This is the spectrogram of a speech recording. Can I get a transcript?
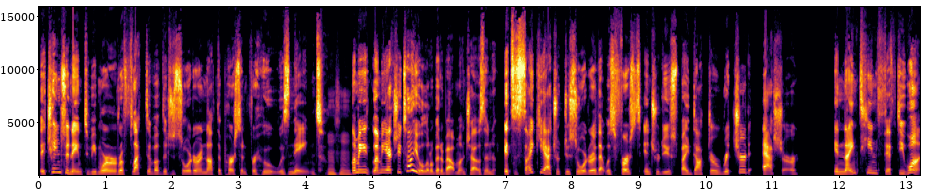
They changed the name to be more reflective of the disorder and not the person for who it was named. Mm-hmm. Let me let me actually tell you a little bit about Munchausen. It's a psychiatric disorder that was first introduced by Dr. Richard Asher in 1951,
